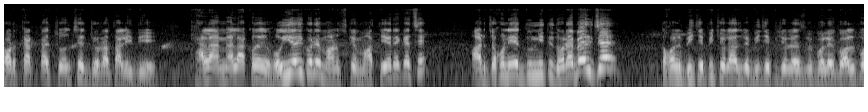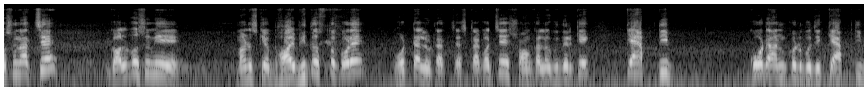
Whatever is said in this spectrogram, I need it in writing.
সরকারটা চলছে, জোড়াতালি দিয়ে। খেলা মেলা করে হই হই করে মানুষকে মাতিয়ে রেখেছে। আর যখন এর দুর্নীতি ধরে ফেলছে তখন বিজেপি চলে আসবে বিজেপি চলে আসবে বলে গল্প শোনাচ্ছে। গল্প শুনিয়ে মানুষকে ভয় ভীতস্ত করে ভোটটা লুটার চেষ্টা করছে। সংখ্যালঘুদেরকে ক্যাপটিভ কোড আন করব যে ক্যাপটিভ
